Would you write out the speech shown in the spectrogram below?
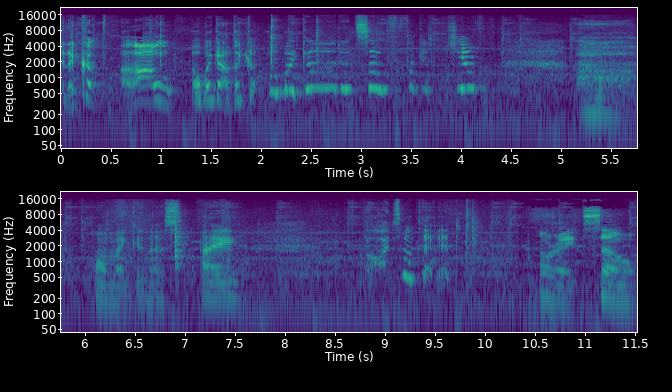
And a cup. Oh, oh my god, the cup. Oh my god, it's so fucking cute. Oh my goodness. I, oh, I'm so excited. All right, so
